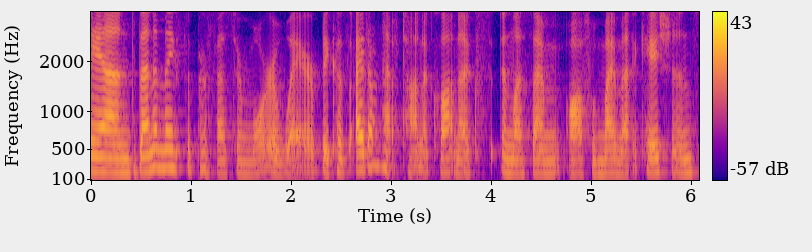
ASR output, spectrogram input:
And then it makes the professor more aware because I don't have tonic-clonics unless I'm off of my medications.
